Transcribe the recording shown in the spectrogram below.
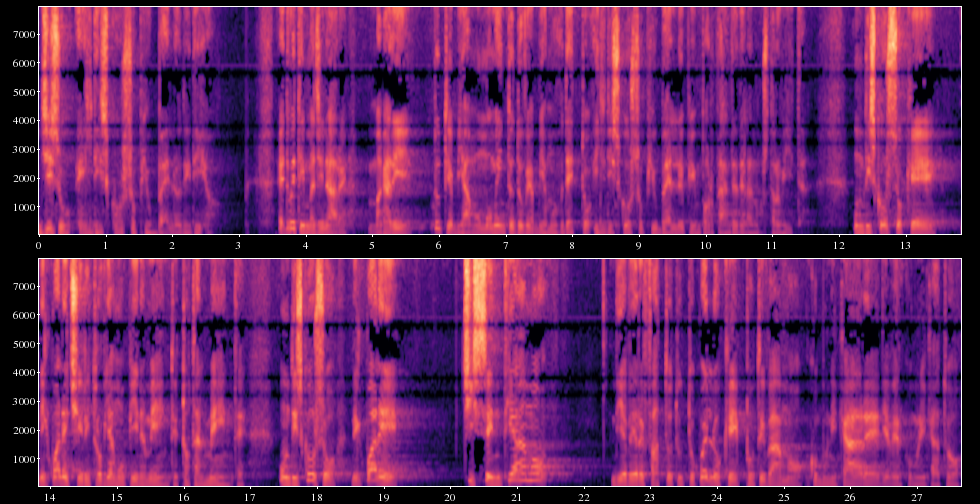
Gesù è il discorso più bello di Dio. E dovete immaginare, magari tutti abbiamo un momento dove abbiamo detto il discorso più bello e più importante della nostra vita. Un discorso che, nel quale ci ritroviamo pienamente, totalmente. Un discorso nel quale ci sentiamo di avere fatto tutto quello che potevamo comunicare, di aver comunicato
